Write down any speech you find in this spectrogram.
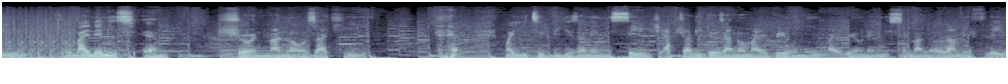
you. My name is um, Sean Manuel Zaki. my YouTube username is Sayge. Actually, those are not my real name. My real name is Emmanuel Amifle.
